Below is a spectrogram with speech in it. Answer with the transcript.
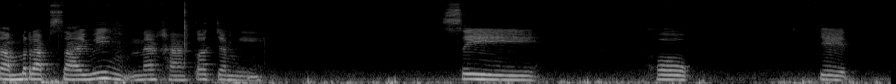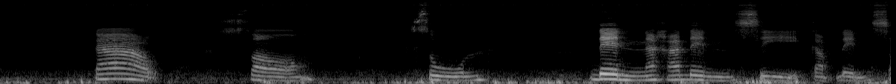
สำหรับสายวิ่งนะคะก็จะมีสี่หกเจ็ดเก้าสองศูนย์เด่นนะคะ เด่นสี่กับเด่นส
